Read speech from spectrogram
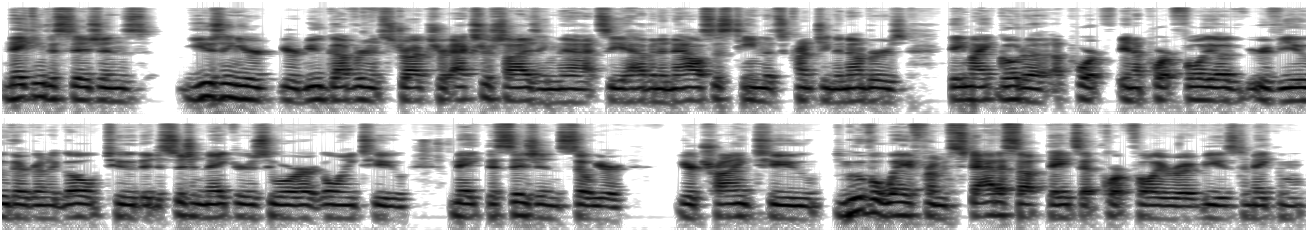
making decisions using your your new governance structure, exercising that. So you have an analysis team that's crunching the numbers. They might go to a port in a portfolio review. They're going to go to the decision makers who are going to make decisions. So you're you're trying to move away from status updates at portfolio reviews to make them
